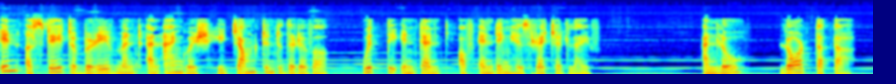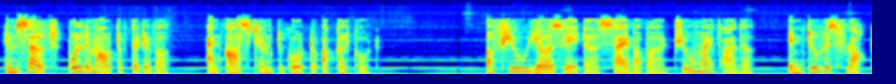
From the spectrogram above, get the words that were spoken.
In a state of bereavement and anguish, he jumped into the river with the intent of ending his wretched life. And lo, Lord Datta himself pulled him out of the river and asked him to go to Akkalkot. A few years later, Sai Baba drew my father into his flock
